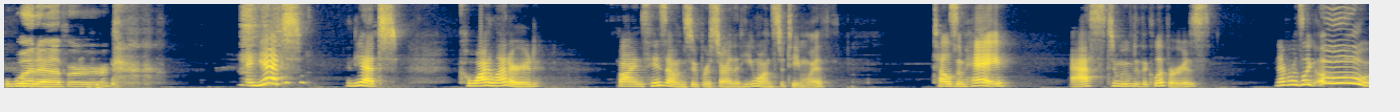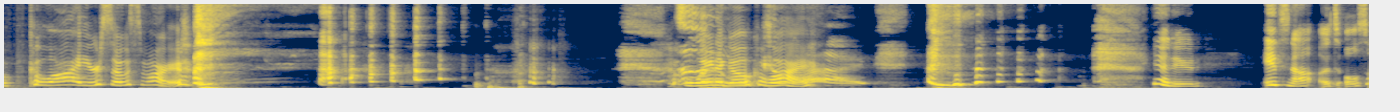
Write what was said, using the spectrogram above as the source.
Whatever. and yet, and yet, Kawhi Leonard finds his own superstar that he wants to team with, tells him, hey, asked to move to the Clippers. And everyone's like, oh, Kawhi, you're so smart. Way to go, Kawhi. Kawhi. yeah, dude. It's not, it's also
